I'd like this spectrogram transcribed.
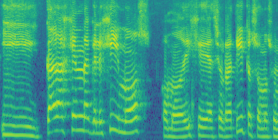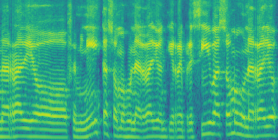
y cada agenda que elegimos como dije hace un ratito, somos una radio feminista, somos una radio antirrepresiva, somos una radio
